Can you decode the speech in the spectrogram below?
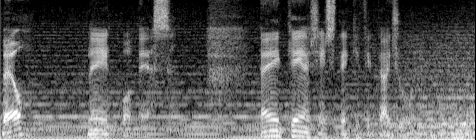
Bel? Nem começa. É em quem a gente tem que ficar de olho.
